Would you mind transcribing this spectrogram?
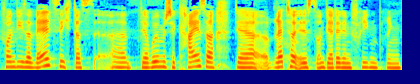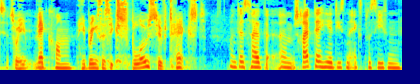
von dieser Weltsicht, dass äh, der römische Kaiser der Retter ist und der, der den Frieden bringt, So he, wegkommen. he brings this explosive text Und deshalb ähm, schreibt er hier diesen explosiven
